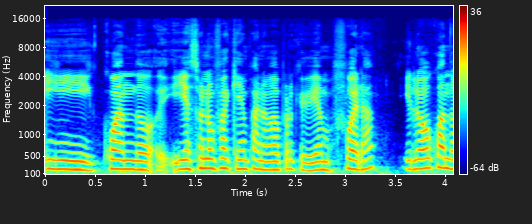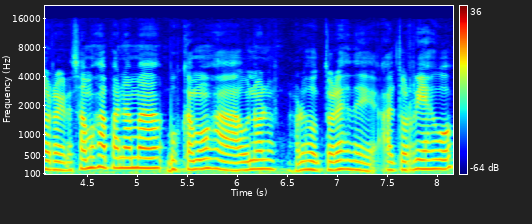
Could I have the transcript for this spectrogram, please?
Y cuando, y eso no fue aquí en Panamá porque vivíamos fuera. Y luego cuando regresamos a Panamá, buscamos a uno de los mejores doctores de alto riesgo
